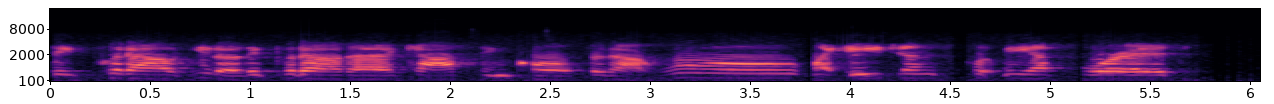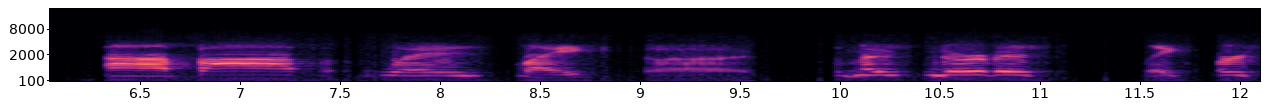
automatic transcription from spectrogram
they put out, you know, they put out a casting call for that role. My agents put me up for it. Uh, Bob was like uh, the most nervous, like first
